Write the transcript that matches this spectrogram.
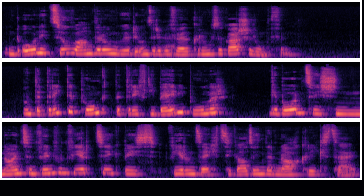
und ohne Zuwanderung würde unsere Bevölkerung sogar schrumpfen. Und der dritte Punkt betrifft die Babyboomer, geboren zwischen 1945 bis 64, also in der Nachkriegszeit.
